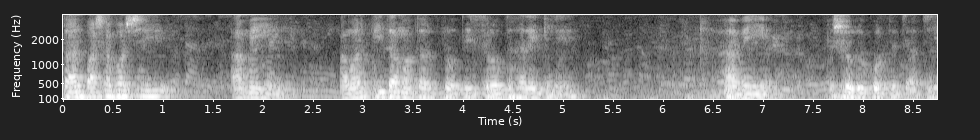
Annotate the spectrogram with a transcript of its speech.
তার পাশাপাশি আমি আমার পিতা মাতার প্রতি শ্রদ্ধা রেখে আমি শুরু করতে চাচ্ছি।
